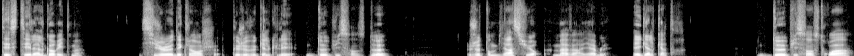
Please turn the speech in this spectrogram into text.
tester l'algorithme. Si je le déclenche, que je veux calculer 2 puissance 2, je tombe bien sur ma variable égale 4. 2 puissance 3,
